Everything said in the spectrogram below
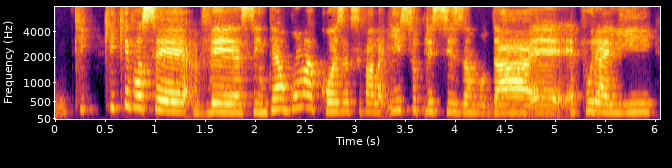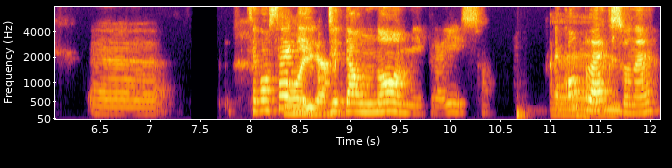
O que, que, que, você vê assim? Tem alguma coisa que você fala, isso precisa mudar, é, é por ali? É, você consegue Olha, dar um nome para isso? É complexo, né?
